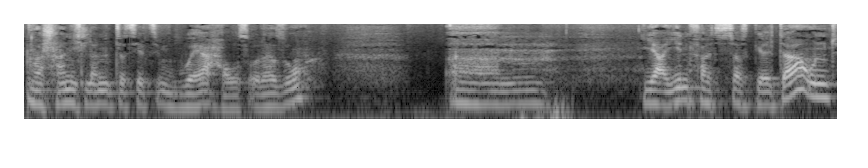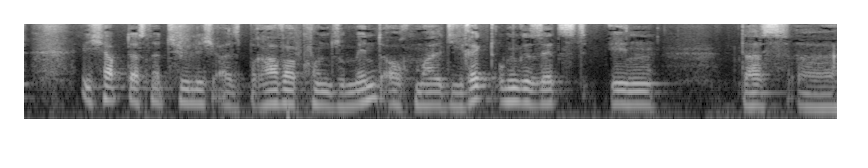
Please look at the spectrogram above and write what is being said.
wahrscheinlich landet das jetzt im Warehouse oder so. Ähm, ja, jedenfalls ist das Geld da und ich habe das natürlich als braver Konsument auch mal direkt umgesetzt in das, äh,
